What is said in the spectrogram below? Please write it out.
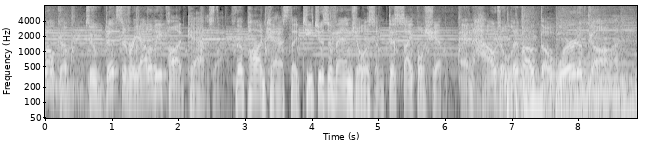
Welcome to Bits of Reality Podcast, the podcast that teaches evangelism, discipleship, and how to live out the Word of God.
